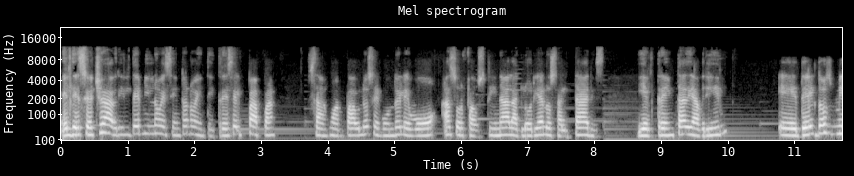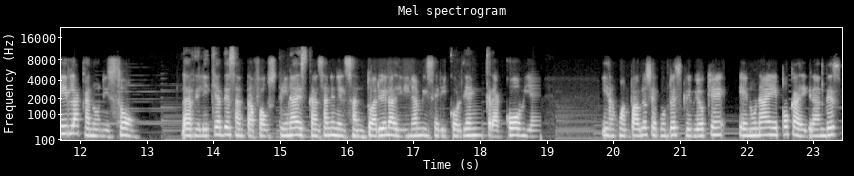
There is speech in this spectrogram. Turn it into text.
El 18 de abril de 1993 el Papa San Juan Pablo II elevó a Sor Faustina a la gloria de los altares y el 30 de abril eh, del 2000 la canonizó. Las reliquias de Santa Faustina descansan en el Santuario de la Divina Misericordia en Cracovia. Y San Juan Pablo II escribió que en una época de grandes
